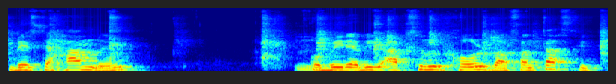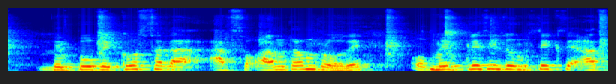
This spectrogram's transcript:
Västra hamnen och började bli absolut hållbar, fantastiskt. Men på bekostnad av alltså andra områden. Och, men plötsligt de upptäckte att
